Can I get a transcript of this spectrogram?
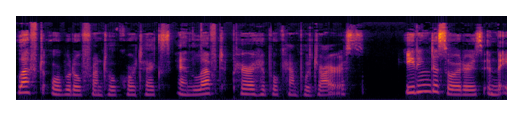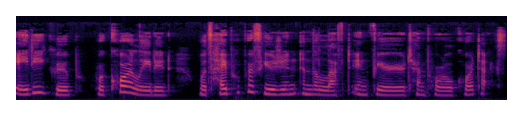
left orbital frontal cortex, and left parahippocampal gyrus. Eating disorders in the AD group were correlated with hypoperfusion in the left inferior temporal cortex.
